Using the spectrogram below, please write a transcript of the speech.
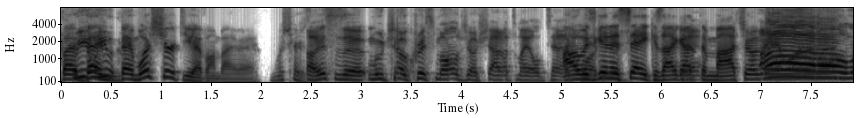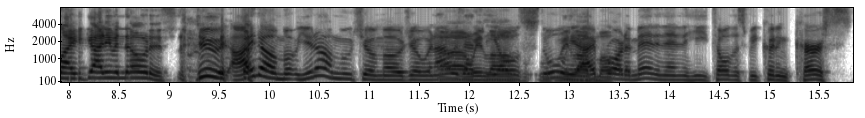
But We- ben, we- ben, what shirt do you have on, by the way? What shirt is Oh, that? this is a Mucho Chris Muljo. Shout out to my old town. I was partner. gonna say because I got Yeah. the Macho Man. Oh my god, I even notice. dude, I know you know Mucho Mojo. When I was Uh, at the love- old stool here, I Mo- brought him in, and then he told us we couldn't curse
